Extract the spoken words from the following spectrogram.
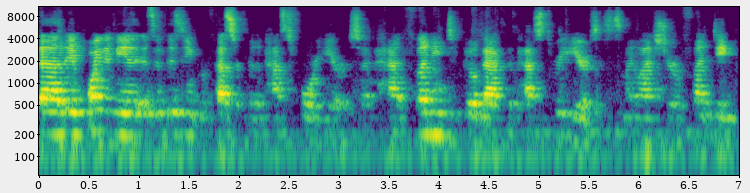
that they appointed me as a visiting professor for the past four years. I've had funding to go back the past three years. This is my last year of funding,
